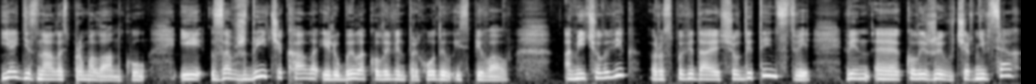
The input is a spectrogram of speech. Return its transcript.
я й дізналась про Маланку і завжди чекала і любила, коли він приходив і співав. А мій чоловік розповідає, що в дитинстві він, е, коли жив в Чернівцях,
